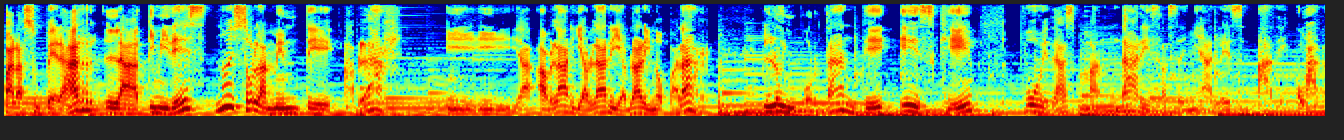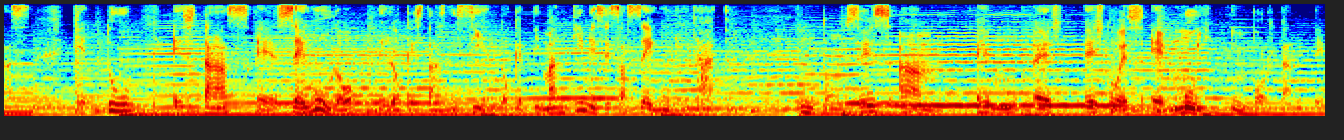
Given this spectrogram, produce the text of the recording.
para superar la timidez, no es solamente hablar. Y, hablar y hablar y hablar y no parar. Lo importante es que puedas mandar esas señales adecuadas. Que tú estás eh, seguro de lo que estás diciendo, que te mantienes esa seguridad. Entonces, esto es eh, muy importante.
